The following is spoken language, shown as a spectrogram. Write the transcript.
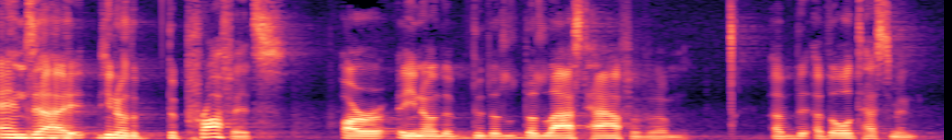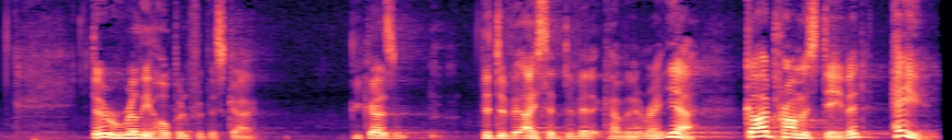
And, uh, you know, the, the prophets are, you know, the, the, the last half of, um, of, the, of the Old Testament. They're really hoping for this guy because the, I said Davidic covenant, right? Yeah. God promised David, hey,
